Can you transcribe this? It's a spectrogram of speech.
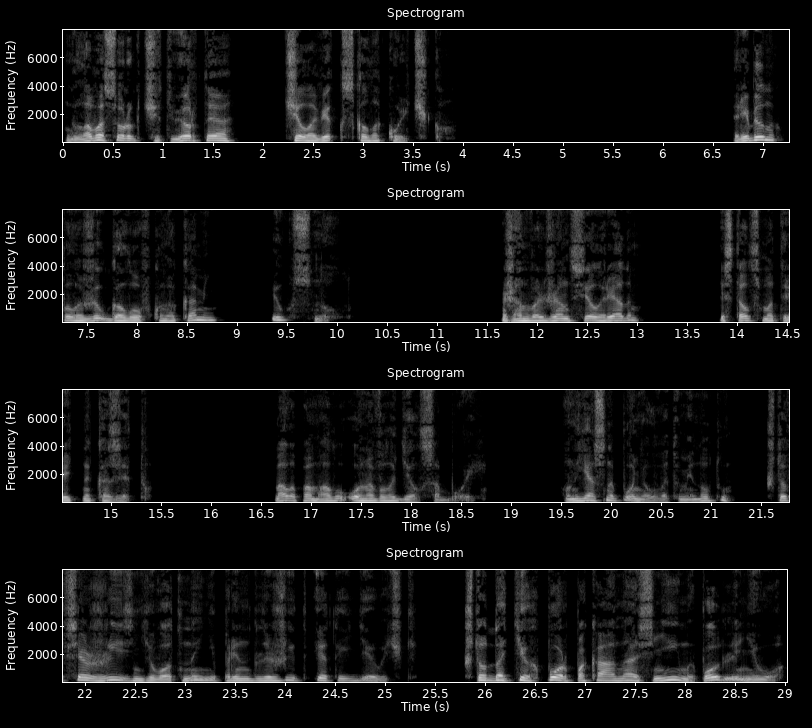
Глава сорок четвертая. Человек с колокольчиком. Ребенок положил головку на камень и уснул. Жан Вальжан сел рядом и стал смотреть на казету. Мало-помалу он овладел собой. Он ясно понял в эту минуту, что вся жизнь его отныне принадлежит этой девочке, что до тех пор, пока она с ним и подле него,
